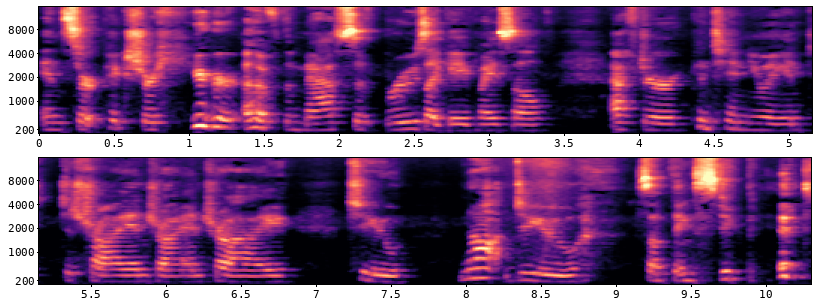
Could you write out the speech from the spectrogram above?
insert picture here of the massive bruise I gave myself after continuing to try and try and try to not do something stupid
